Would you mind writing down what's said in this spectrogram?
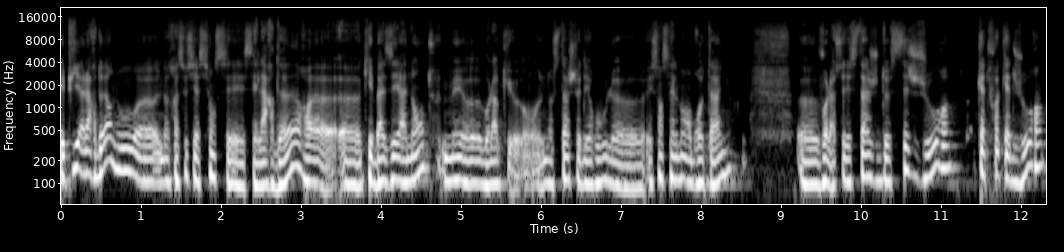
Et puis à l'Ardeur, nous, euh, notre association, c'est l'Ardeur, euh, qui est basée à Nantes, mais voilà, que nos stages se déroulent essentiellement en Bretagne. voilà, c'est des stages de 16 jours, 4 fois 4 jours,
